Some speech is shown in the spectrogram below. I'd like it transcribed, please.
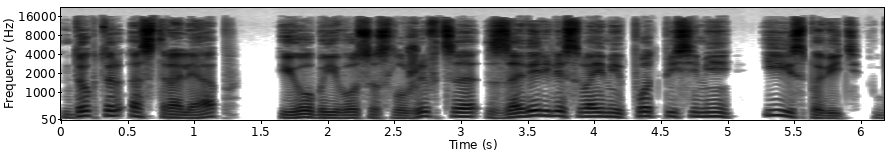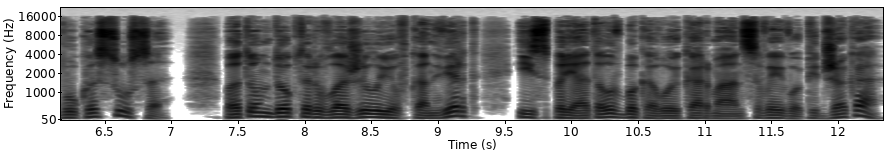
Доктор Остроляп и оба его сослуживца заверили своими подписями исповедь Бука Суса. Потом доктор вложил ее в конверт и спрятал в боковой карман своего пиджака.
